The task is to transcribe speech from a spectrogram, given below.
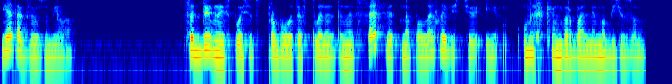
Я так зрозуміла. Це дивний спосіб спробувати вплинути на всесвіт наполегливістю і легким вербальним аб'юзом.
